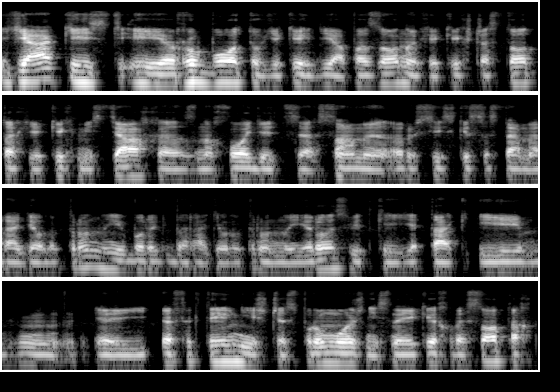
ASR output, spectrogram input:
якість і роботу, в яких діапазонах, в яких частотах, в яких місцях е, знаходяться саме російські системи радіоелектронної боротьби, радіоелектронної розвідки, є так і е, ефективність чи спроможність на яких висотах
